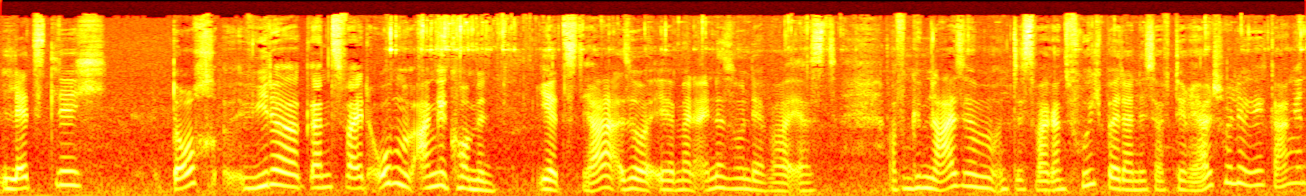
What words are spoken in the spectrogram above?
letztlich doch wieder ganz weit oben angekommen jetzt. Ja, also äh, mein einer Sohn, der war erst auf dem Gymnasium und das war ganz furchtbar. Dann ist er auf die Realschule gegangen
